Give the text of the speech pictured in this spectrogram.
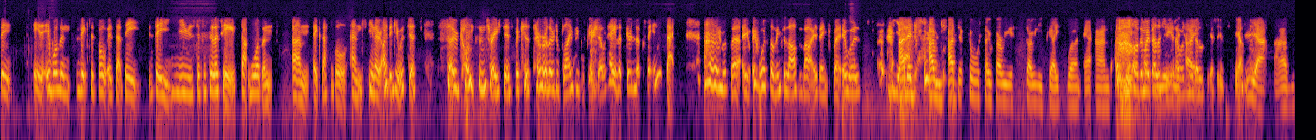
they. It, it wasn't VICTA's fault. It's that they they used a facility that wasn't um, accessible. And you know, I think it was just so concentrated because there were a load of blind people being told, "Hey, let's go look for insects." Um, but it, it was something to laugh about, I think. But it was, yeah. And, it, and, and it's also very stony place, weren't it? And I oh, the mobility, really there was okay. mobility issues. Yeah. Yeah. Um,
